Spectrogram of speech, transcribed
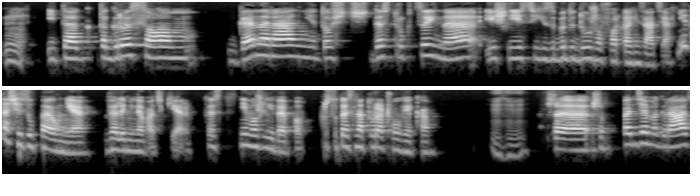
Mm, I te, te gry są generalnie dość destrukcyjne, jeśli jest ich zbyt dużo w organizacjach. Nie da się zupełnie wyeliminować gier. To jest niemożliwe, po prostu to jest natura człowieka. Mhm. Że, że będziemy grać,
